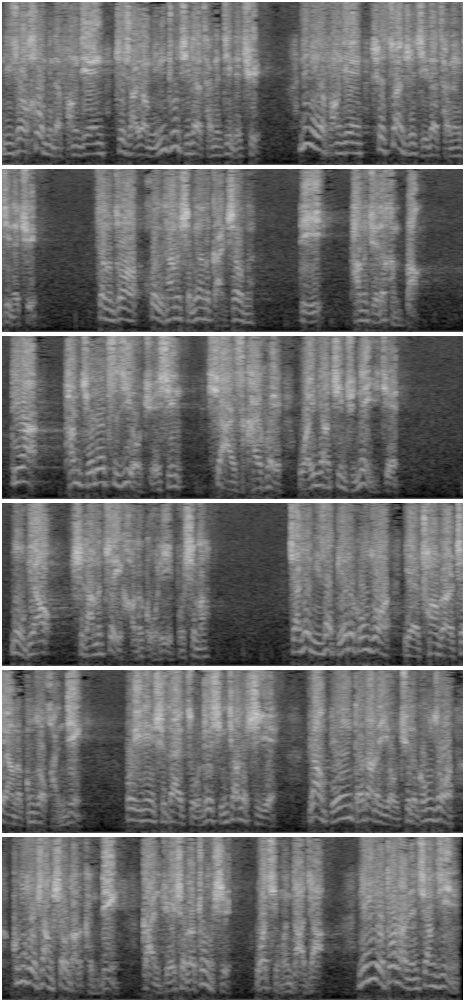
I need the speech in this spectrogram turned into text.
你说后面的房间至少要明珠级的才能进得去，另一个房间是钻石级的才能进得去，这么做会有他们什么样的感受呢？第一，他们觉得很棒；第二，他们觉得自己有决心，下一次开会我一定要进去那一间。目标是他们最好的鼓励，不是吗？假设你在别的工作也创造了这样的工作环境，不一定是在组织行销的事业，让别人得到了有趣的工作，工作上受到了肯定，感觉受到重视。我请问大家，你们有多少人相信，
